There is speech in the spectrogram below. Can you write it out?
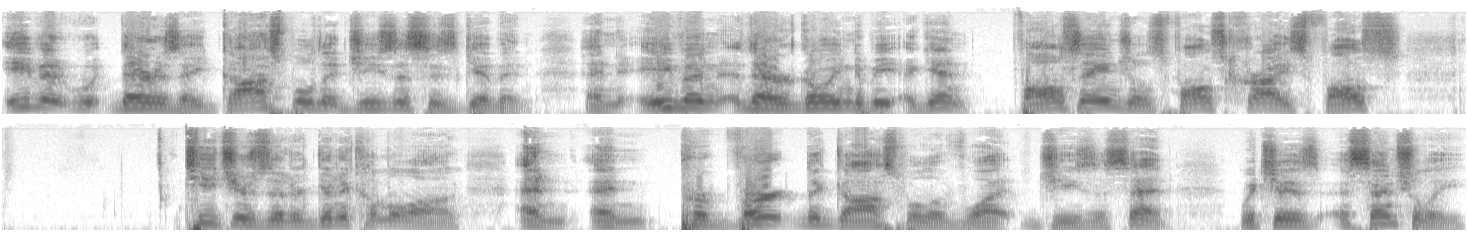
even there is a gospel that Jesus has given, and even there are going to be, again, false angels, false Christ, false teachers that are going to come along and and pervert the gospel of what Jesus said, which is essentially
